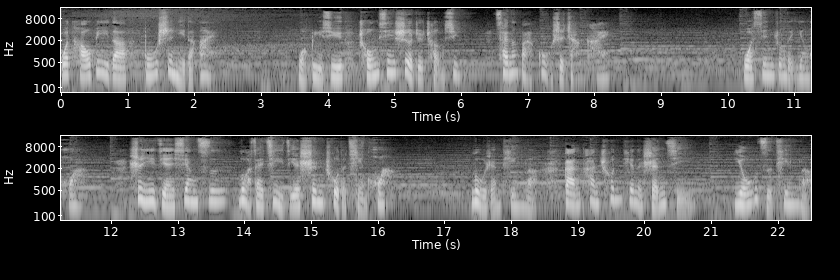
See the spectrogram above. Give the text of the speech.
我逃避的不是你的爱，我必须重新设置程序，才能把故事展开。我心中的樱花，是一剪相思落在季节深处的情话。路人听了感叹春天的神奇，游子听了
